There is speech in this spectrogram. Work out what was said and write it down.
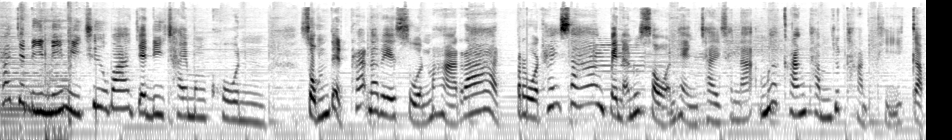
พระเจดีย์นี้มีชื่อว่าเจดีย์ชัยมงคล สมเด็จพระนเรศวรมหาราช โปรดให้สร้างเป็นอนุสรณ์แห่งชัยชนะ เมื่อครั้งทำยุทธหัตถีกับ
